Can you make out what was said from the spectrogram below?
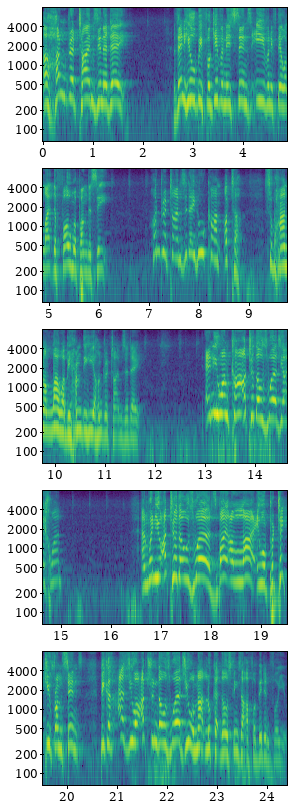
a hundred times in a day, then he will be forgiven his sins even if they were like the foam upon the sea. Hundred times a day, who can't utter Subhanallah wa bihamdihi a hundred times a day? Anyone can't utter those words, Ya Ikhwan. And when you utter those words, by Allah, it will protect you from sins. Because as you are uttering those words, you will not look at those things that are forbidden for you.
